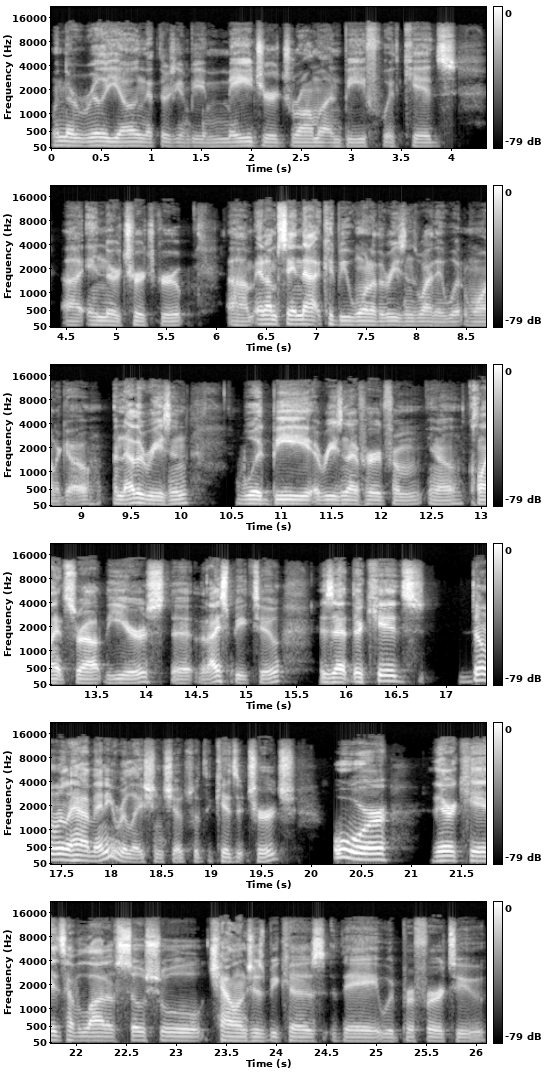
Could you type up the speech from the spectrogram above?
when they're really young that there's going to be major drama and beef with kids uh, in their church group. Um, and I'm saying that could be one of the reasons why they wouldn't want to go. Another reason would be a reason I've heard from you know clients throughout the years that, that I speak to is that their kids don't really have any relationships with the kids at church or their kids have a lot of social challenges because they would prefer to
